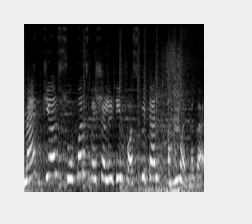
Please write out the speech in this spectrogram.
Mac care super speciality hospital Ahmednagar.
